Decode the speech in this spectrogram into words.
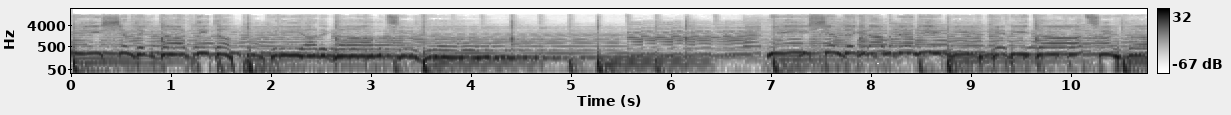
მის შემდეგ დარდი და ფიქრი არ გამცილდა. მის შემდეგ რამდენი დაცილდა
